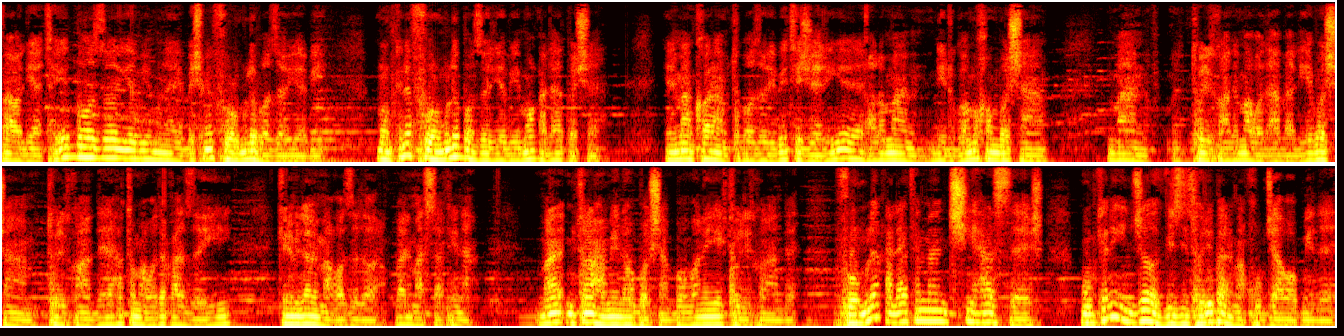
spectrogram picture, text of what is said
فعالیت های بازاریابی مونه. بهش فرمول بازاریابی. ممکنه فرمول بازاریابی ما غلط باشه. یعنی من کارم تو بازاریابی تجاریه. حالا من نیروگاه می‌خوام باشم. من تولید کننده مواد اولیه باشم. تولید کننده حتی مواد غذایی که نمی‌دونم مغازه دار ولی مصرفی نه. من می‌تونم همه اینا باشم به عنوان یک تولید کننده فرمول غلط من چی هستش؟ ممکنه اینجا ویزیتوری برای من خوب جواب میده.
